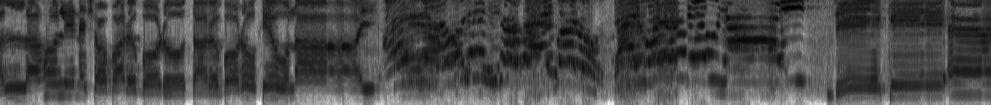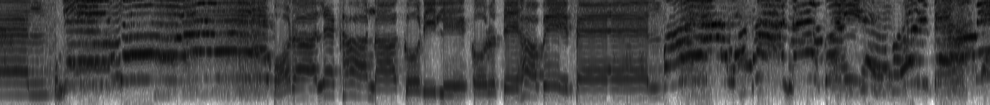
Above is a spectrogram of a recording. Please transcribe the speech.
আল্লাহ হলেন সবার বড় তার বড় কেউ নাই। J K L. পড়ালেখা না করিলে করতে হবে ফেল। করতে হবে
